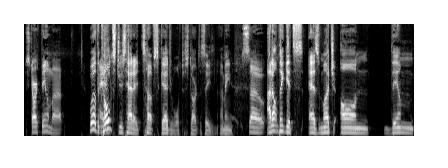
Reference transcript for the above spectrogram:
start them up. Well, the And- Colts just had a tough schedule to start the season. I mean, So I don't think it's as much on them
